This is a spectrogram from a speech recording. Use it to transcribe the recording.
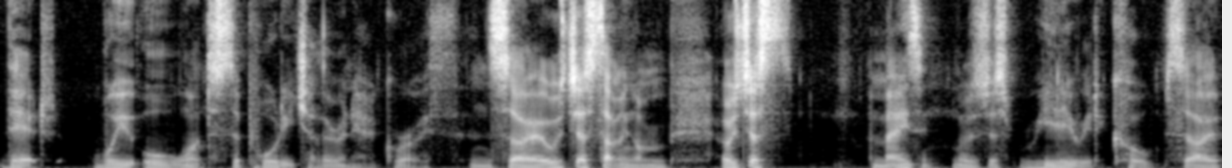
that we all want to support each other in our growth and so it was just something I'm it was just amazing it was just really really cool so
